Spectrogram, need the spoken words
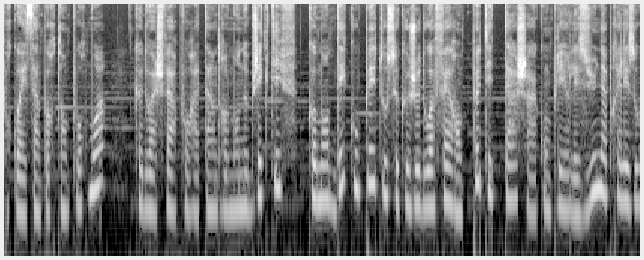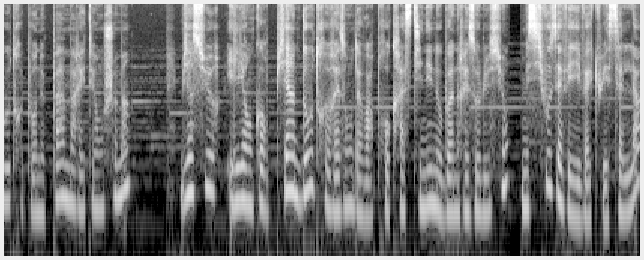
Pourquoi est-ce important pour moi Que dois-je faire pour atteindre mon objectif Comment découper tout ce que je dois faire en petites tâches à accomplir les unes après les autres pour ne pas m'arrêter en chemin? Bien sûr, il y a encore bien d'autres raisons d'avoir procrastiné nos bonnes résolutions, mais si vous avez évacué celle-là,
